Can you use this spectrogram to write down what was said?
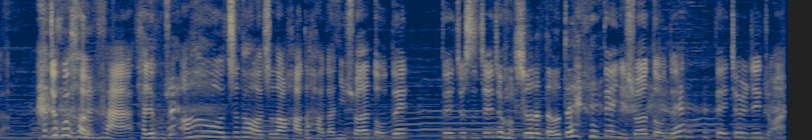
了，他就会很烦，他就会说 哦，知道了，知道了，好的，好的，你说的都对，对，就是这种你，说的都对。对你说的都对，对，就是这种啊。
